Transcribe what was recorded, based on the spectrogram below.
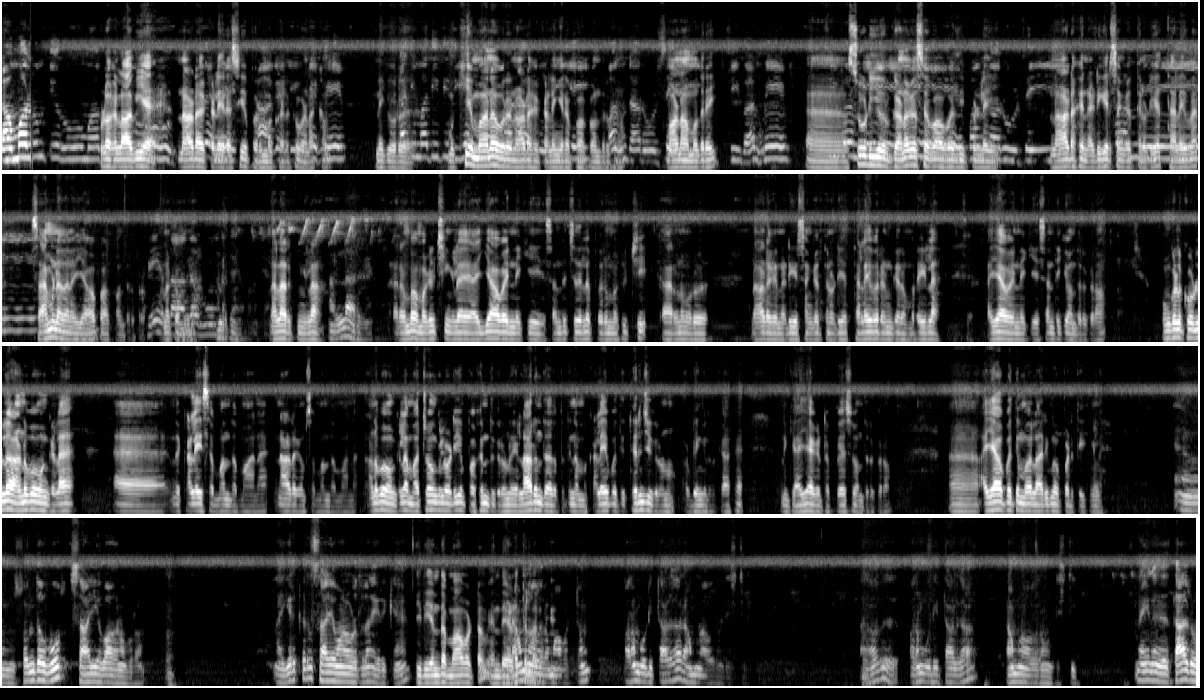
கமலும் உலகளாவிய நாடகக்கலை ரசிக பெருமக்களுக்கு வணக்கம். இன்னைக்கு ஒரு முக்கியமான ஒரு நாடக கலைஞரை பார்க்க வந்திருக்கிறோம். மானாமதுரை. சூடியூர் கனக சபாபதி பிள்ளை நாடக நடிகர் சங்கத்தினுடைய தலைவர் சாமிநாதன் ஐயாவை பார்க்க வந்திருக்கிறோம். வணக்கம் ஐயா. நல்லா இருக்கீங்களா? நல்லா இருக்கு ரொம்ப மகிழ்ச்சிங்களே. ஐயாவை இன்னைக்கு சந்திச்சதில் பெரும் மகிழ்ச்சி காரணம் ஒரு நாடக நடிகர் சங்கத்தினுடைய தலைவர் என்கிற முறையில் ஐயாவை இன்னைக்கு சந்திக்க வந்திருக்கிறோம். உங்களுக்குள்ள அனுபவங்களை இந்த கலை சம்பந்தமான நாடகம் சம்பந்தமான அனுபவங்களை மற்றவங்களோடையும் பகிர்ந்துக்கிறணும் எல்லாரும் இந்த அதை பற்றி நம்ம கலையை பற்றி தெரிஞ்சுக்கிறணும் அப்படிங்கிறதுக்காக இன்னைக்கு ஐயா கிட்ட பேச வந்திருக்கிறோம். ஐயாவை பற்றி முதல்ல அறிமுகப்படுத்திக்கங்களேன். சொந்த ஊர் சாலியவாகனபுரம். நான் இருக்கிறது சாலியவாகனபுரத்தில் தான் இருக்கேன். இது எந்த மாவட்டம்? எந்த இடத்துல மாவட்டம் பரம்புடி தாலுகா ராமநாதபுரம் டிஸ்ட்ரிக்ட் அதாவது பரம்புடி தாலுகா ராமநாதபுரம் டிஸ்ட்ரிக்ட் நான் தாழ்வு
